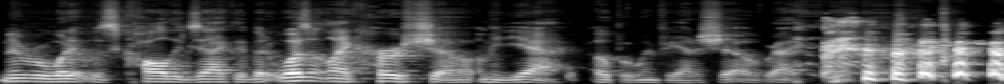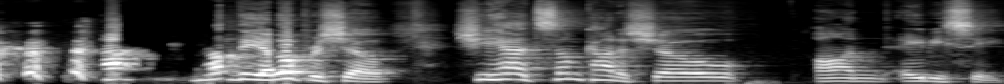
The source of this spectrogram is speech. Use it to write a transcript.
remember what it was called exactly, but it wasn't like her show. I mean, yeah, Oprah Winfrey had a show, right? not, not, the Oprah show. She had some kind of show on ABC.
